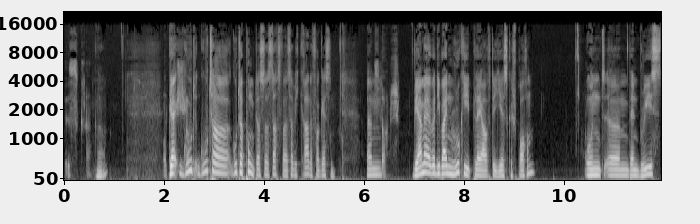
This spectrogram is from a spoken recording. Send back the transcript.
ist krank. Ja. Ja, gut, guter, guter Punkt, dass du das sagst, weil das habe ich gerade vergessen. Ähm, wir haben ja über die beiden Rookie Player of the Years gesprochen. Und ähm, wenn Breeze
